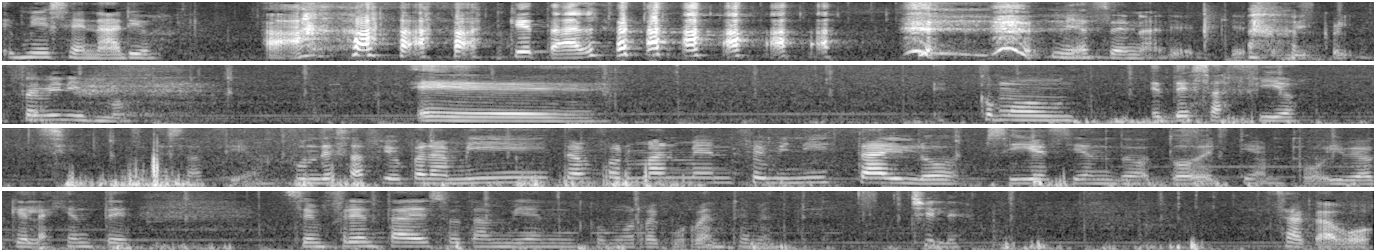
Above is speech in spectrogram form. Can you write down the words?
Mi escenario. ¿Qué tal? Mi escenario, qué película. Feminismo. Eh, es como un desafío. Sí, un desafío. Fue un desafío para mí transformarme en feminista y lo sigue siendo todo el tiempo. Y veo que la gente se enfrenta a eso también como recurrentemente. Chile. Se acabó.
